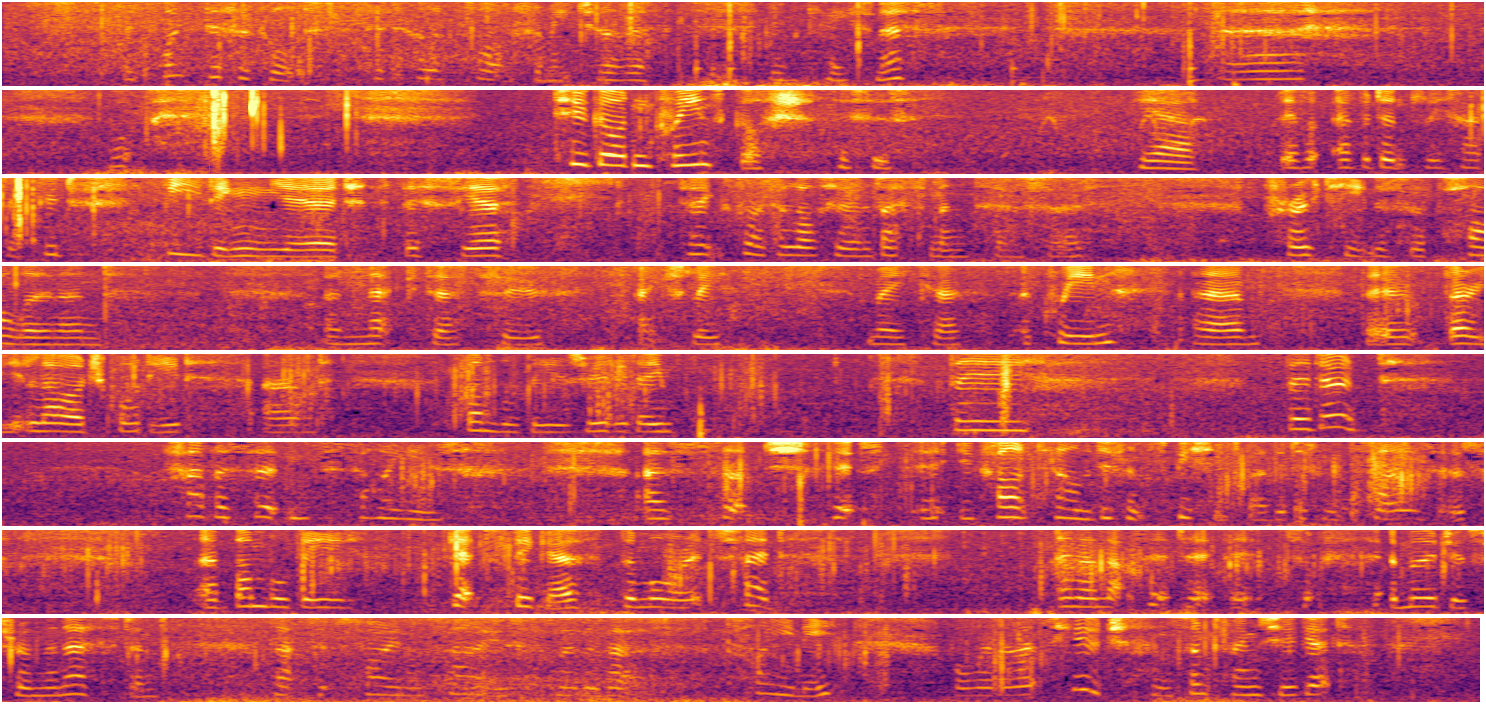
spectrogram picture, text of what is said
they're quite difficult to tell apart from each other in Caithness. Uh, oh. Two garden queens, gosh, this is, yeah, they've evidently had a good feeding year this year It takes quite a lot of investment of uh, protein of the pollen and, and nectar to actually make a, a queen. Um, they're very large bodied and bumblebees really they they they don't have a certain size as such. It's you can't tell the different species by the different sizes. A bumblebee gets bigger the more it's fed. And then that's it, it, it sort of emerges from the nest and that's its final size, whether that's tiny or whether that's huge. And sometimes you get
